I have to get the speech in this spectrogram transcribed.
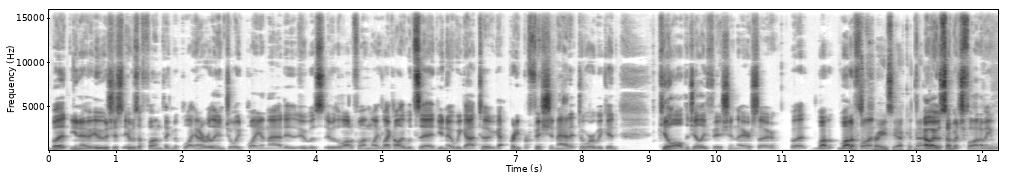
but you know, it was just it was a fun thing to play, and I really enjoyed playing that. It, it was it was a lot of fun. Like like Holliwood said, you know, we got to got pretty proficient at it to where we could kill all the jellyfish in there. So, but a lot of lot That's of fun. Crazy, I could not. Oh, it was so much fun. I mean,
